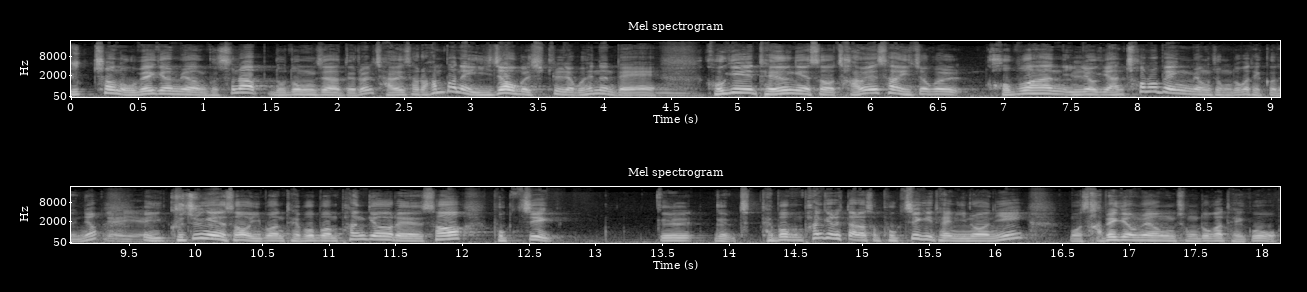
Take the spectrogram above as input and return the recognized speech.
6,500여 명 그 수납 노동자들을 자회사로 한 번에 이적을 시키려고 했는데 음. 거기에 대응해서 자회사 이적을 거부한 인력이 한 1,500명 정도가 됐거든요. 예, 예. 그 중에서 이번 대법원 판결에서 복직 그, 그 대법원 판결에 따라서 복직이 된 인원이 뭐 400여 명 정도가 되고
